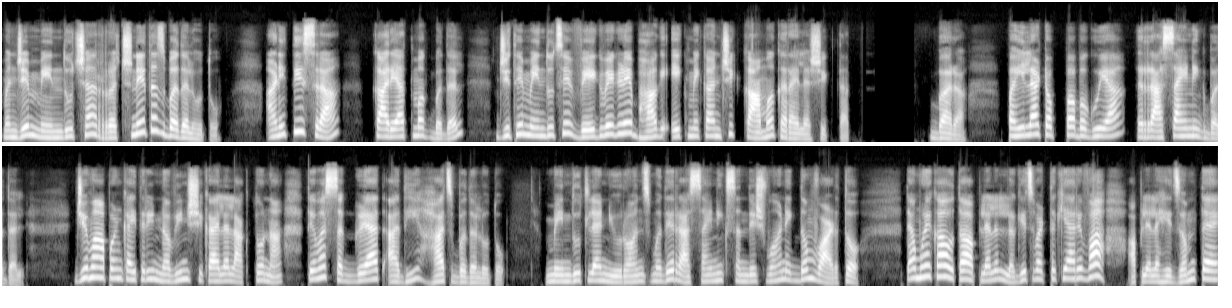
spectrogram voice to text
म्हणजे मेंदूच्या रचनेतच बदल होतो. आणि तिसरा कार्यात्मक बदल जिथे मेंदूचे वेगवेगळे भाग एकमेकांची कामं करायला शिकतात. बरं पहिला टप्पा बघूया रासायनिक बदल. जेव्हा आपण काहीतरी नवीन शिकायला लागतो ना तेव्हा सगळ्यात आधी हाच बदल होतो. मेंदूतल्या न्यूरॉन्समध्ये रासायनिक संदेशवहन एकदम वाढतं. त्यामुळे काय होतं आपल्याला लगेच वाटतं की अरे वा आपल्याला हे जमतंय.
